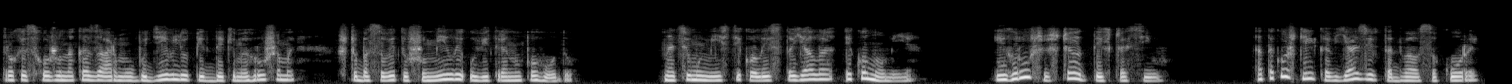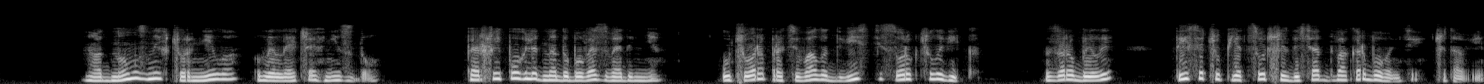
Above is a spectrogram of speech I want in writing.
трохи схожу на казарму будівлю під дикими грушами, що басовито шуміли у вітряну погоду. На цьому місці колись стояла економія, і груші ще од тих часів, а також кілька в'язів та два осокори. На одному з них чорніло лелече гніздо. Перший погляд на добове зведення. Учора працювало 240 чоловік. Заробили 1562 карбованці, читав він.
